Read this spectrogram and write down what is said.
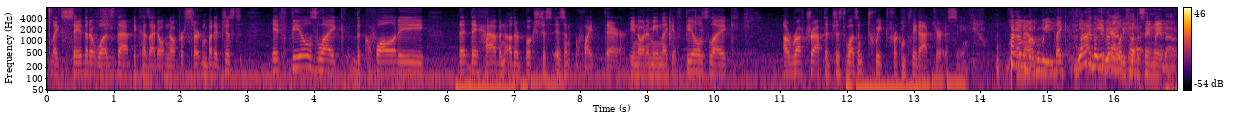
to like say that it was that because I don't know for certain. But it just it feels like the quality that they have in other books just isn't quite there. You know what I mean? Like it feels like a rough draft that just wasn't tweaked for complete accuracy. What You other know? book we like what other book did we have that we felt the same way about?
